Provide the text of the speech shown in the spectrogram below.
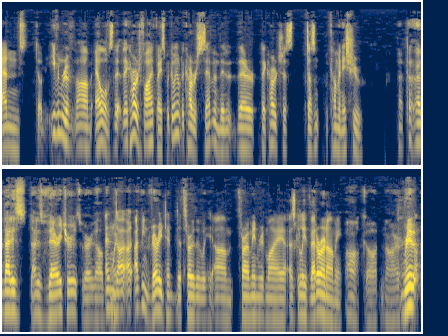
And uh, even with um, elves, they're, they're courage five base, but going up to courage seven, they, their their courage just doesn't become an issue. That, that, that is that is very true. It's a very valid And point. I, I- I've been very tempted to throw the um throw him in with my Osgiliath veteran army. oh God, no. Riv-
